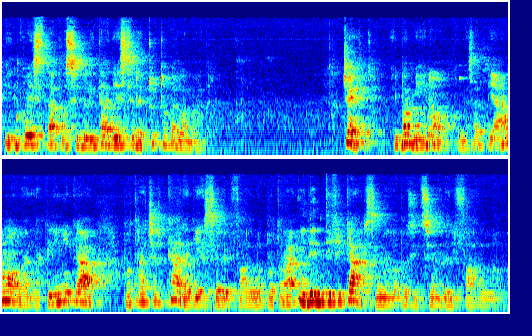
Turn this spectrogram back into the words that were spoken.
in questa possibilità di essere tutto per la madre. Certo, il bambino, come sappiamo, nella clinica potrà cercare di essere il fallo, potrà identificarsi nella posizione del fallo,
